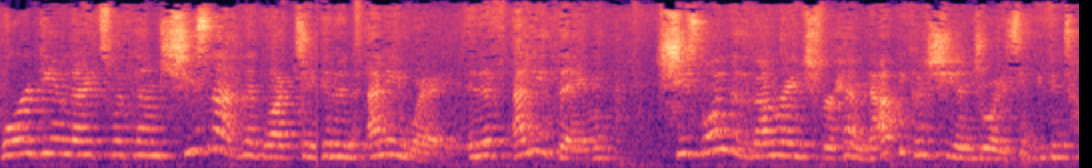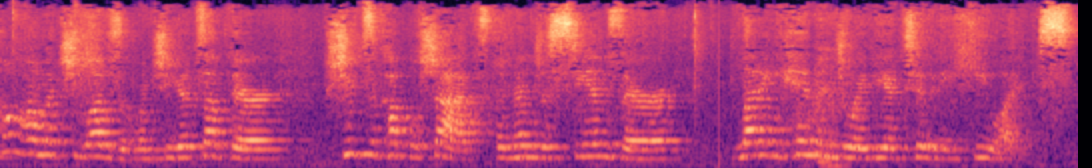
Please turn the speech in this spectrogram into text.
Board game nights with him. She's not neglecting him in any way. And if anything, she's going to the gun range for him, not because she enjoys it. You can tell how much she loves it when she gets up there shoots a couple shots, and then just stands there letting him enjoy the activity he likes.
